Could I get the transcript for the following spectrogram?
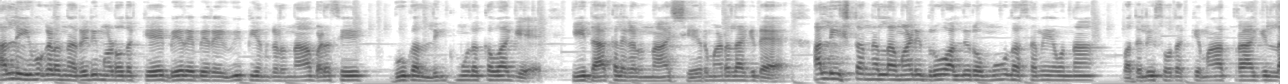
ಅಲ್ಲಿ ಇವುಗಳನ್ನು ರೆಡಿ ಮಾಡೋದಕ್ಕೆ ಬೇರೆ ಬೇರೆ ವಿ ಪಿ ಎನ್ಗಳನ್ನು ಬಳಸಿ ಗೂಗಲ್ ಲಿಂಕ್ ಮೂಲಕವಾಗಿ ಈ ದಾಖಲೆಗಳನ್ನು ಶೇರ್ ಮಾಡಲಾಗಿದೆ. ಅಲ್ಲಿ ಇಷ್ಟನ್ನೆಲ್ಲ ಮಾಡಿದರೂ ಅಲ್ಲಿರೋ ಮೂಲ ಸಮಯವನ್ನು ಬದಲಿಸೋದಕ್ಕೆ ಮಾತ್ರ ಆಗಿಲ್ಲ.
